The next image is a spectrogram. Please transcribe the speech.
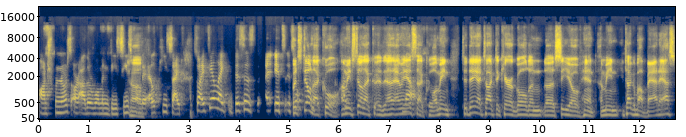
entrepreneurs or other women VCs oh. on the LP side. So I feel like this is it's it's but still not cool. I mean, still not. I mean, no. that's not cool. I mean, today I talked to Kara Goldin, the CEO of Hint. I mean, you talk about badass.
